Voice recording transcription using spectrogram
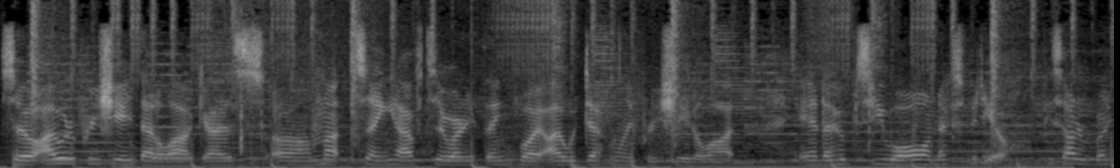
so I would appreciate that a lot, guys. Uh, I'm not saying you have to or anything, but I would definitely appreciate a lot. And I hope to see you all on next video. Peace out, everybody.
